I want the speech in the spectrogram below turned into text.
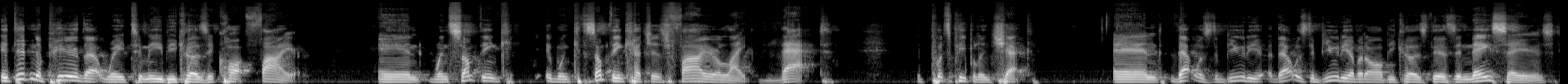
it didn't appear that way to me because it caught fire and when something when something catches fire like that, it puts people in check. And that was the beauty. That was the beauty of it all because there's the naysayers,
